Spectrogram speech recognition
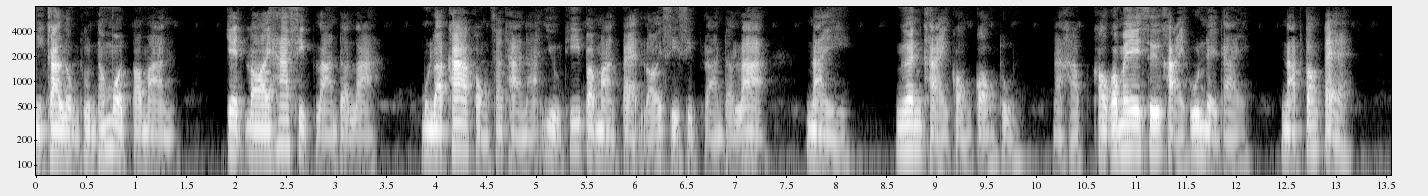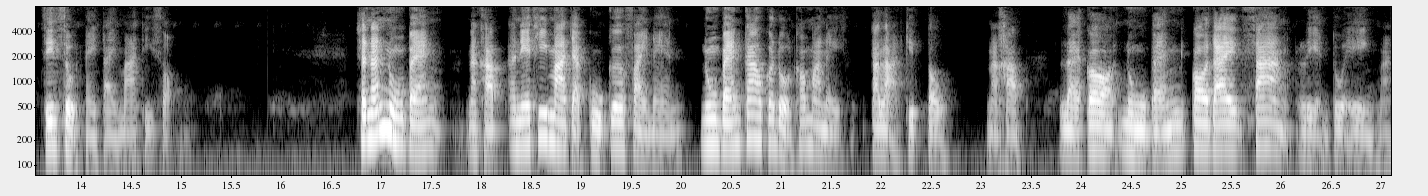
มีการลงทุนทั้งหมดประมาณ 750 ล้านดอลลาร์ มูลค่าของสถานะอยู่ที่ประมาณ 840 ล้านดอลลาร์ในเงื่อนไขของกองทุนนะครับ เขาก็ไม่ได้ซื้อขายหุ้นใด ๆ นับตั้งแต่ สิ้นสุดในไตรมาสที่ 2 ฉะนั้นนูแบงค์นะครับ อันนี้ที่มาจาก Google Finance นูแบงค์ก้าวกระโดดเข้ามาในตลาดคริปโตนะครับ และก็นูแบงค์ก็ได้สร้างเหรียญตัวเองมา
